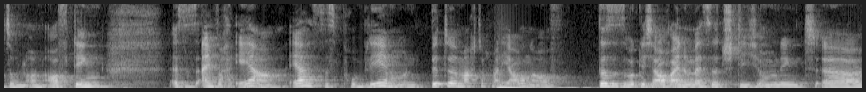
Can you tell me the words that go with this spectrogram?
so ein On-Off-Ding. Es ist einfach er. Er ist das Problem und bitte mach doch mal die Augen auf. Das ist wirklich auch eine Message, die ich unbedingt äh,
